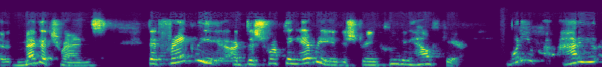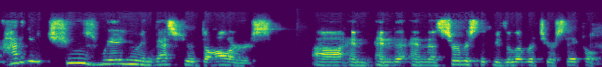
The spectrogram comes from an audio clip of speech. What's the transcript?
uh, mega trends that frankly are disrupting every industry, including healthcare. What do you, how do you, how do you choose where you invest your dollars uh, and, and, and the service that you deliver to your stakeholders?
